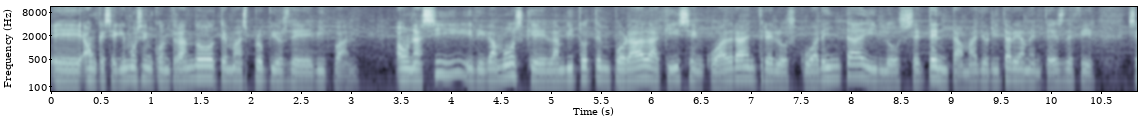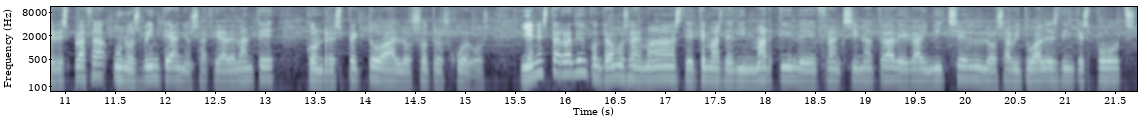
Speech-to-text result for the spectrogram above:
Eh, aunque seguimos encontrando temas propios de Big Band. Aún así, digamos que el ámbito temporal aquí se encuadra entre los 40 y los 70 mayoritariamente, es decir, se desplaza unos 20 años hacia adelante con respecto a los otros juegos. Y en esta radio encontramos además de temas de Dean Martin, de Frank Sinatra, de Guy Mitchell, los habituales Dink Spots,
